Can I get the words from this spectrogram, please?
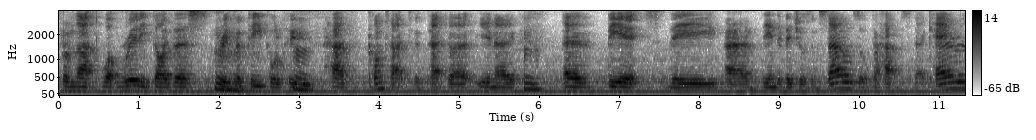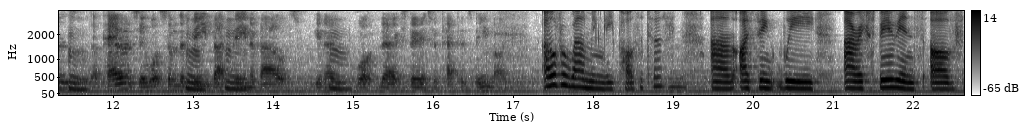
from that what really diverse group Mm-hmm. of people who've had contact with Pepper? You know, Mm. uh, be it the um, the individuals themselves, or perhaps their carers Mm. or their parents. You know, what's some of the feedback been about? You know, Mm. what their experience with Pepper's been like? Overwhelmingly positive. Um, I think we, our experience of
